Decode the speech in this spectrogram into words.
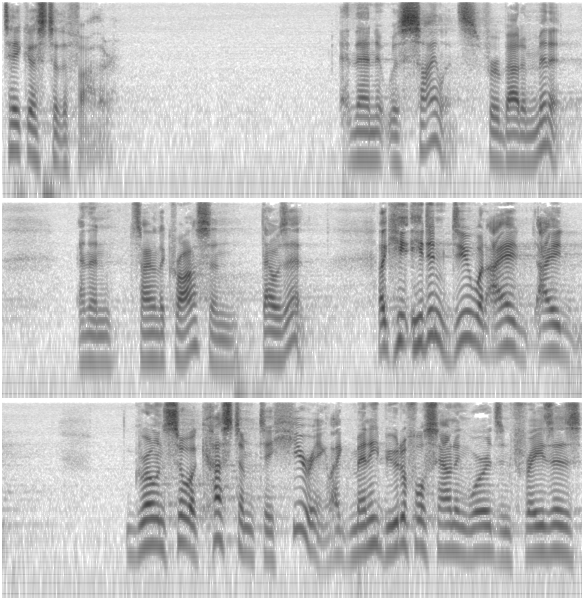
take us to the Father. And then it was silence for about a minute. And then sign of the cross, and that was it. Like he, he didn't do what I, I grown so accustomed to hearing, like many beautiful sounding words and phrases,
